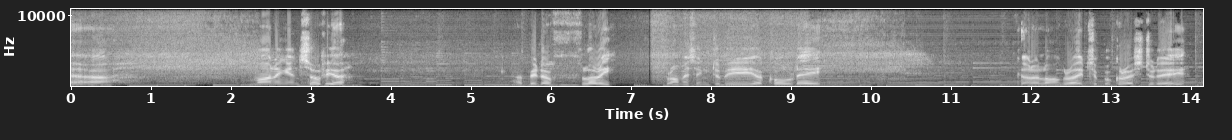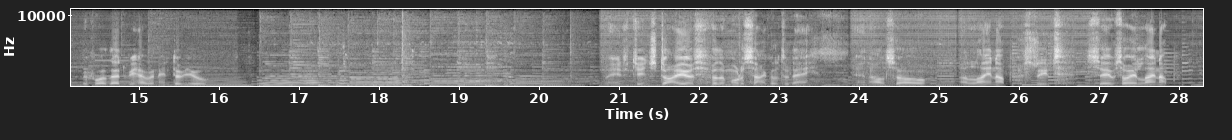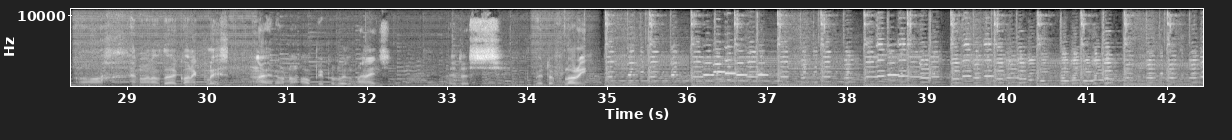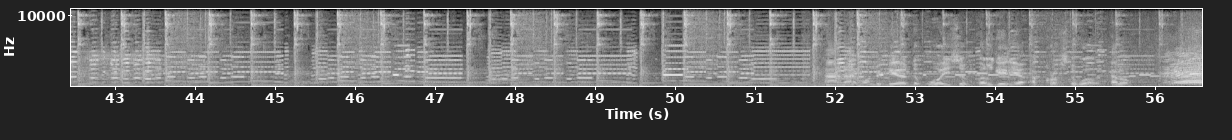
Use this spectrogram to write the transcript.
Ah. Morning in Sofia. A bit of flurry, promising to be a cold day. Got a long ride to Bucharest today. Before that we have an interview. We need to change tires for the motorcycle today and also a lineup, street save soil lineup uh, in one of the iconic place. I don't know how people will manage. It is a bit of flurry. and I want to hear the voice of Bulgaria across the world. Hello?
